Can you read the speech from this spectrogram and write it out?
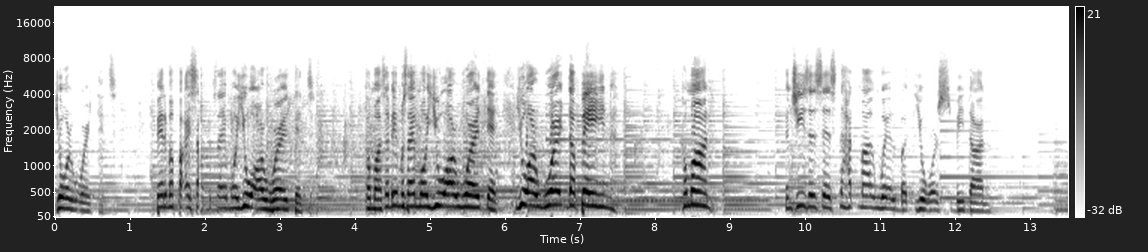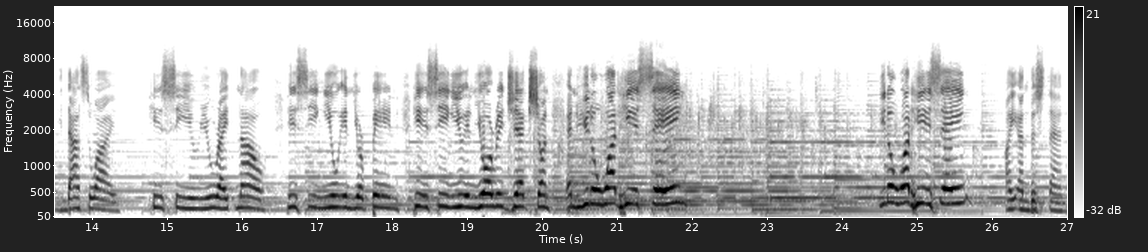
You're worth it. Pero mapakisabi sa'yo mo, you are worth it. Come on, sabihin mo sa'yo mo, you are worth it. You are worth the pain. Come on. And Jesus says, not my will, but yours be done. And that's why He's seeing you right now. He's seeing you in your pain. He is seeing you in your rejection. And you know what He is saying? You know what He is saying? I understand.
